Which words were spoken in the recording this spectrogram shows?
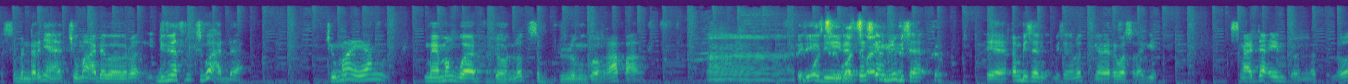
sebenarnya cuma ada beberapa di Netflix gua ada. Cuma yang memang gua download sebelum gua ke kapal. Ah, Jadi di Netflix kan dulu ya. bisa ya kan bisa bisa download tinggal rewatch lagi. Sengajain download dulu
